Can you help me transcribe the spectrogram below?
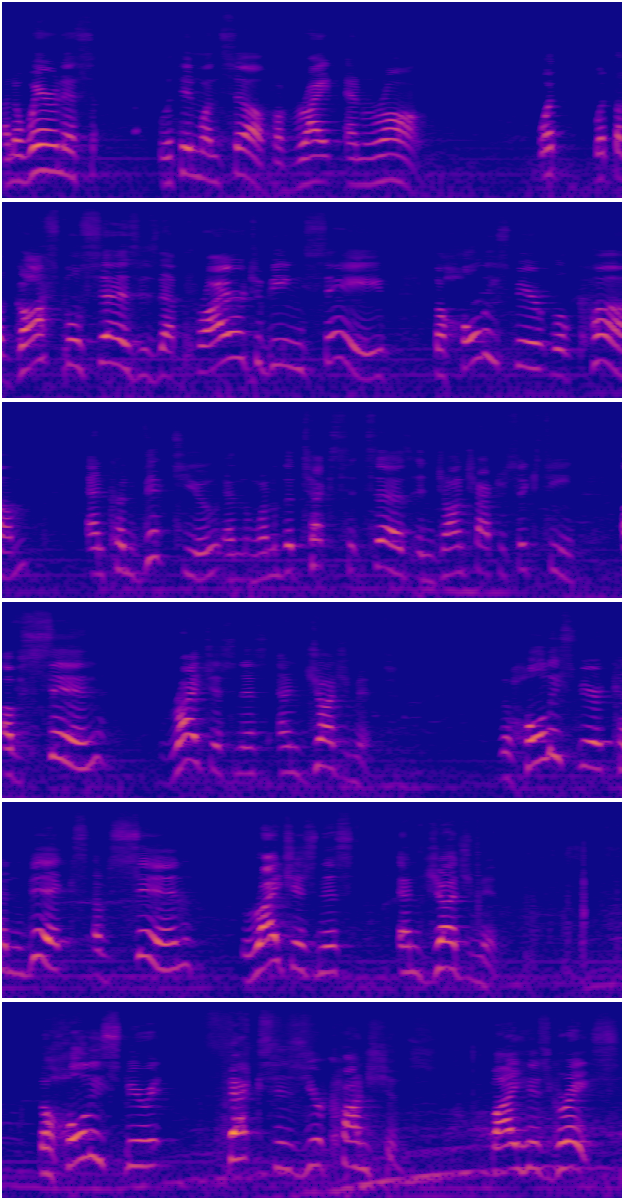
An awareness within oneself of right and wrong. What, what the gospel says is that prior to being saved, the Holy Spirit will come and convict you, and one of the texts it says in John chapter 16, of sin, righteousness, and judgment. The Holy Spirit convicts of sin, righteousness, and judgment. The Holy Spirit vexes your conscience by His grace,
